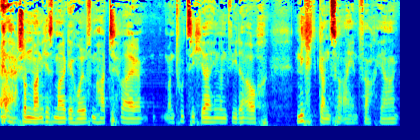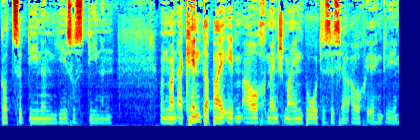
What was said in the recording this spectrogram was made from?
äh, schon manches Mal geholfen hat, weil man tut sich ja hin und wieder auch nicht ganz so einfach, ja, Gott zu dienen, Jesus dienen. Und man erkennt dabei eben auch, Mensch, mein Boot, das ist ja auch irgendwie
